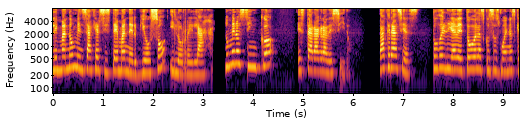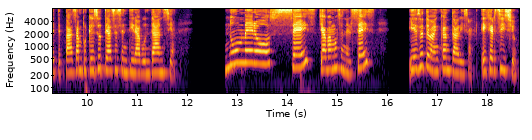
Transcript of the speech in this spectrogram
le manda un mensaje al sistema nervioso y lo relaja. Número cinco, estar agradecido. Da gracias todo el día de todas las cosas buenas que te pasan porque eso te hace sentir abundancia. Número 6, ya vamos en el 6 y eso te va a encantar, Isaac. Ejercicio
